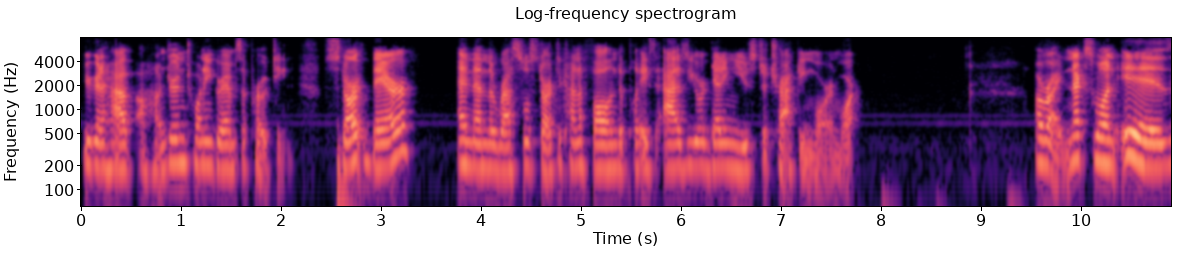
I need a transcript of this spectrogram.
you're going to have 120 grams of protein. Start there and then the rest will start to kind of fall into place as you're getting used to tracking more and more. All right, next one is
